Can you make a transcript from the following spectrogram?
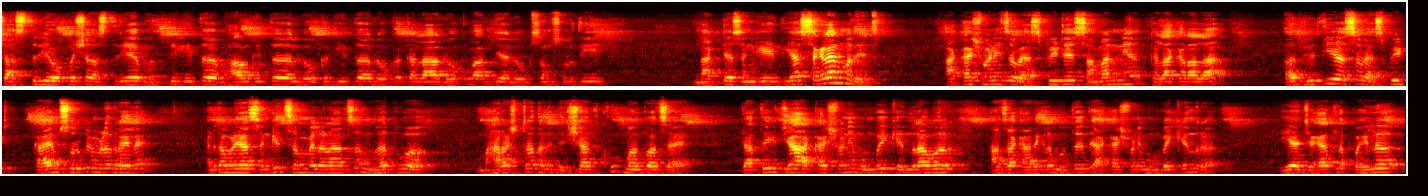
शास्त्रीय उपशास्त्रीय भक्तिगीतं भावगीतं लोकगीतं लोककला लोकवाद्य लोकसंस्कृती नाट्यसंगीत या सगळ्यांमध्येच आकाशवाणीचं व्यासपीठ हे सामान्य कलाकाराला अद्वितीय असं व्यासपीठ कायमस्वरूपी मिळत राहिलं आहे आणि त्यामुळे या संगीत संमेलनाचं महत्त्व महाराष्ट्रात आणि देशात खूप महत्त्वाचं आहे. त्यातही ज्या आकाशवाणी मुंबई केंद्रावर आज हा कार्यक्रम होतोय ते आकाशवाणी मुंबई केंद्र या जगातलं पहिलं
